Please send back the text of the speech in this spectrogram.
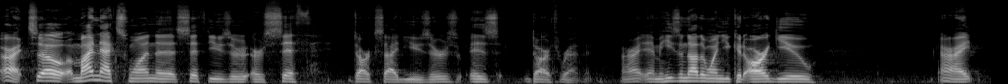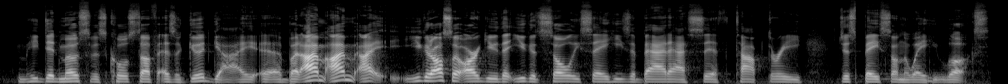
All right, so my next one, uh, Sith user or Sith dark side users is Darth Revan. All right, I mean he's another one you could argue. All right, he did most of his cool stuff as a good guy, uh, but I'm I'm I. You could also argue that you could solely say he's a badass Sith top three just based on the way he looks,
